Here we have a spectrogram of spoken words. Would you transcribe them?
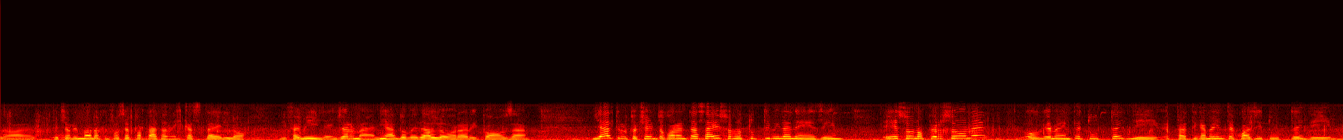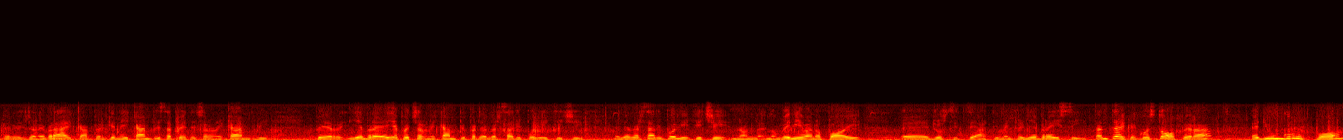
la, fecero in modo che fosse portata nel castello di famiglia in Germania dove da allora riposa. Gli altri 846 sono tutti milanesi e sono persone ovviamente tutte di, praticamente quasi tutte di religione ebraica, perché nei campi, sapete, c'erano i campi per gli ebrei e poi c'erano i campi per gli avversari politici. Negli avversari politici non, non venivano poi eh, giustiziati, mentre gli ebrei sì. Tant'è che quest'opera è di un gruppo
